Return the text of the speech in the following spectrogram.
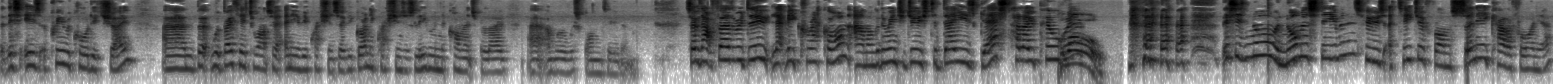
that this is a pre-recorded show. Um, but we're both here to answer any of your questions. So if you've got any questions, just leave them in the comments below, uh, and we'll respond to them. So without further ado, let me crack on, and I'm going to introduce today's guest. Hello, Pilgrim. Hello. this is Norman, Norman Stephens, who's a teacher from sunny California.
